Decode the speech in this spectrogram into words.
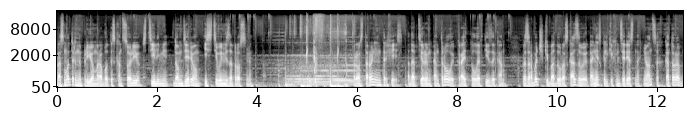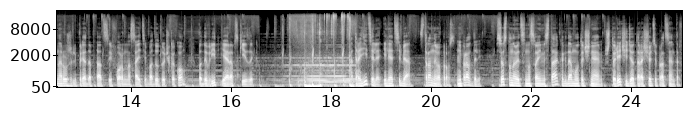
Рассмотрены приемы работы с консолью, стилями, дом-деревом и сетевыми запросами. Правосторонний интерфейс. Адаптируем контролы к right-to-left языкам. Разработчики Badu рассказывают о нескольких интересных нюансах, которые обнаружили при адаптации форм на сайте badu.com под иврит и арабский язык. От родителя или от себя? Странный вопрос, не правда ли? Все становится на свои места, когда мы уточняем, что речь идет о расчете процентов.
